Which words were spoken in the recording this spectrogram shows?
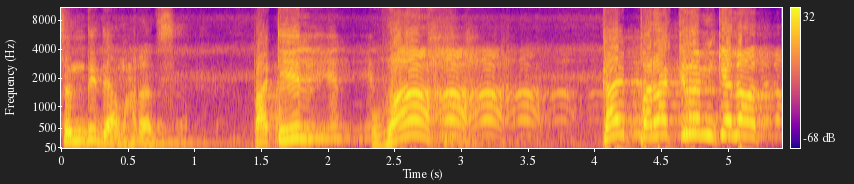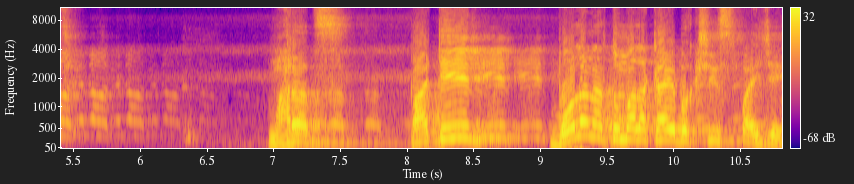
संधी द्या महाराज. पाटील वा! काय पराक्रम केलात! महाराज पाटील बोला ना तुम्हाला काय बक्षीस पाहिजे?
